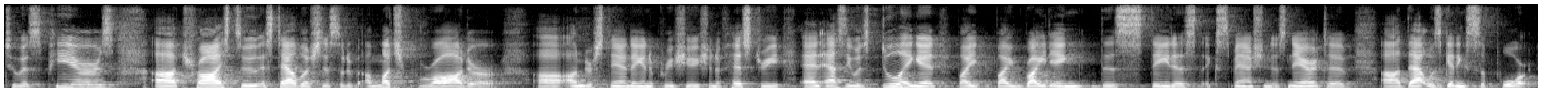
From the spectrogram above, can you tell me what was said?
to his peers, uh, tries to establish this sort of a much broader uh, understanding and appreciation of history. And as he was doing it by, by writing this statist expansionist narrative, that was getting support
